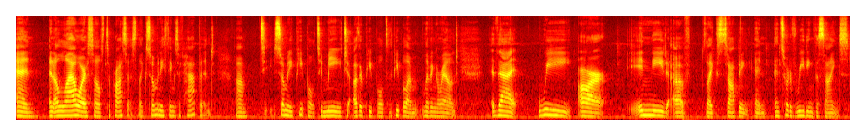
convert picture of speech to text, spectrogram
and and allow ourselves to process. Like so many things have happened um, to so many people to me to other people to the people i'm living around that we are in need of like stopping and and sort of reading the signs.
